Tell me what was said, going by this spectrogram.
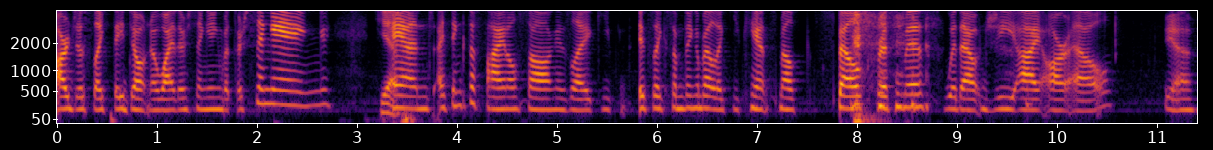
are just like they don't know why they're singing but they're singing Yes. And I think the final song is like you, it's like something about like you can't smell spell Christmas without G I R L. Yeah.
